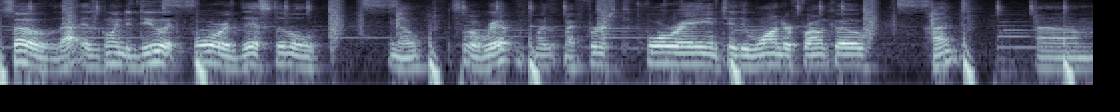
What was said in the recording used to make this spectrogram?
So that is going to do it for this little, you know, this little rip, my, my first foray into the Wander Franco hunt. Um,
